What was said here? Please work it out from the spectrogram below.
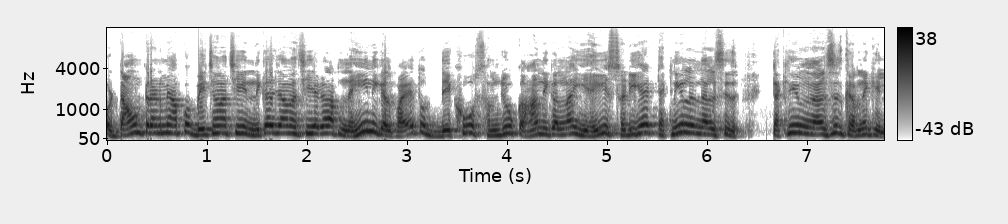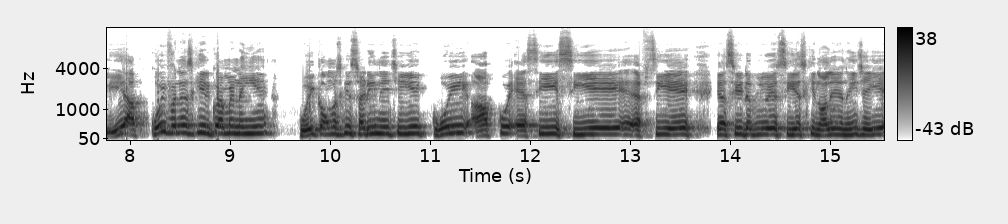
और डाउन ट्रेंड में आपको बेचना चाहिए, निकल जाना चाहिए। अगर आप नहीं निकल पाए तो देखो, समझो कहाँ निकलना यही स्टडी है टेक्निकल एनालिसिस टेक्निकल एनालिसिस करने के लिए आप कोई फाइनेंस की रिक्वायरमेंट नहीं है। कोई कॉमर्स की स्टडी नहीं चाहिए, कोई आपको एस सी एफ़ सी ए या C W A C S की नॉलेज नहीं चाहिए।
